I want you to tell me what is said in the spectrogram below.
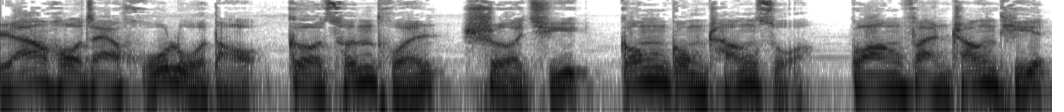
然后在葫芦岛各村屯、社区、公共场所。广泛张贴，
